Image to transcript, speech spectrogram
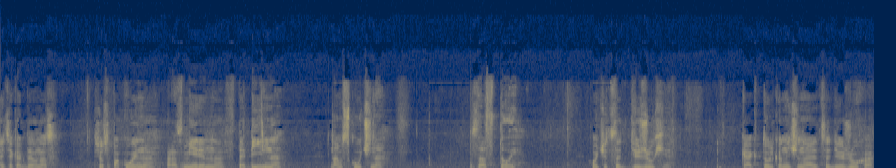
Знаете, когда у нас все спокойно, размеренно, стабильно, нам скучно. Застой. Хочется движухи. Как только начинается движуха,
